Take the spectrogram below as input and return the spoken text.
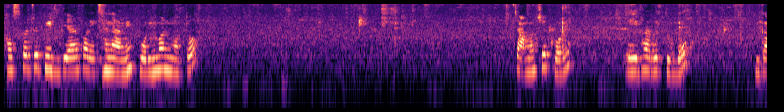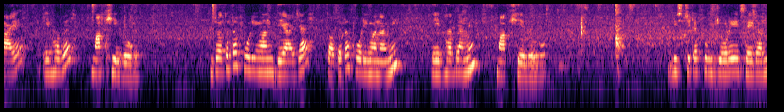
খসখসে পিঠ দেওয়ার পর এখানে আমি পরিমাণ মতো চামচে করে এইভাবে তুলে গায়ে এইভাবে মাখিয়ে দেবো। যতটা পরিমাণ দেওয়া যায়, ততটা পরিমাণ আমি এইভাবে আমি মাখিয়ে দেবো। বৃষ্টিটা খুব জোরে এসে গেল,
